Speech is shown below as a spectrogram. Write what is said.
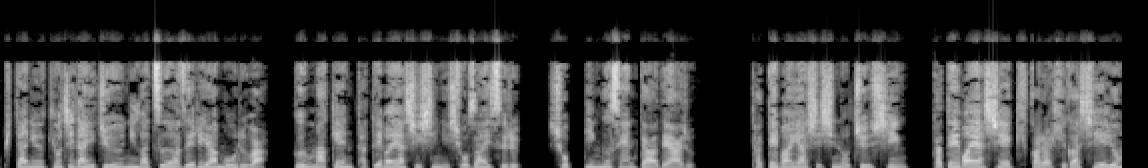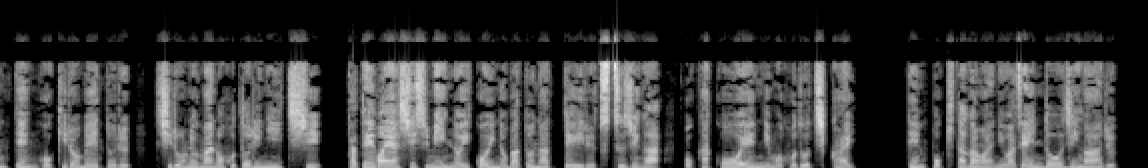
ピタ入居時代12月アゼリアモールは、群馬県館林市に所在するショッピングセンターである。館林市の中心、館林駅から東へ 4.5km、白沼のほとりに位置し、館林市民の憩いの場となっているつつじが、丘公園にもほど近い。店舗北側には全道寺がある。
